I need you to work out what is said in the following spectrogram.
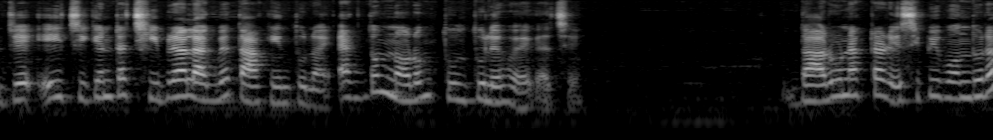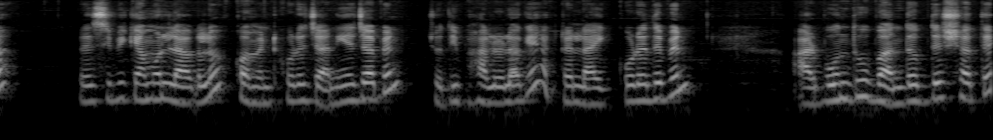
যে এই চিকেনটা ছিবড়া লাগবে তা কিন্তু নয়, একদম নরম তুলতুলে হয়ে গেছে। দারুণ একটা রেসিপি বন্ধুরা। রেসিপি কেমন লাগল কমেন্ট করে জানিয়ে যাবেন। যদি ভালো লাগে একটা লাইক করে দেবেন। আর বন্ধু বান্ধবদের সাথে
